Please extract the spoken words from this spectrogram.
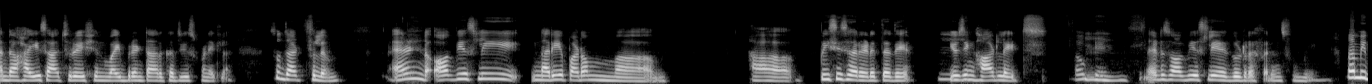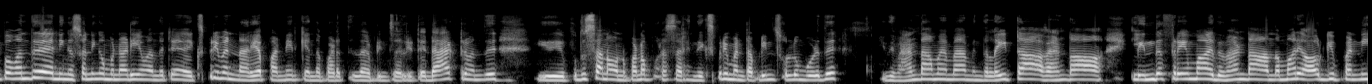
அந்த ஹை சேச்சுரேஷன் வைப்ரண்ட்டாக இருக்கிறது யூஸ் பண்ணிக்கலாம். So that film and obviously நிறைய படம் பிசி சார் எடுத்ததே using hard lights okay that is obviously a good reference for me ma'am இப்போ வந்து நீங்க சொன்னீங்க முன்னாடியே வந்துட்டு எக்ஸ்பெரிமெண்ட் நிறைய பண்ணியிருக்கேன் இந்த படத்துல அப்படின்னு சொல்லிட்டு. டேரக்டர் வந்து இது புதுசா நான் ஒன்று பண்ண போறேன் சார் இந்த எக்ஸ்பெரிமெண்ட் அப்படின்னு சொல்லும் பொழுது இது வேண்டாமே மேம் இந்த லைட்டா வேண்டாம் இல்ல இந்த ஃப்ரேமா இது வேண்டாம் அந்த மாதிரி ஆர்கியூ பண்ணி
